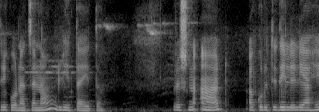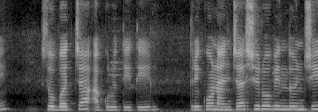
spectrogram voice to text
त्रिकोणाचं नाव लिहिता येतं. प्रश्न आठ. आकृती दिलेली आहे. सोबतच्या आकृतीतील त्रिकोणांच्या शिरोबिंदूंची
